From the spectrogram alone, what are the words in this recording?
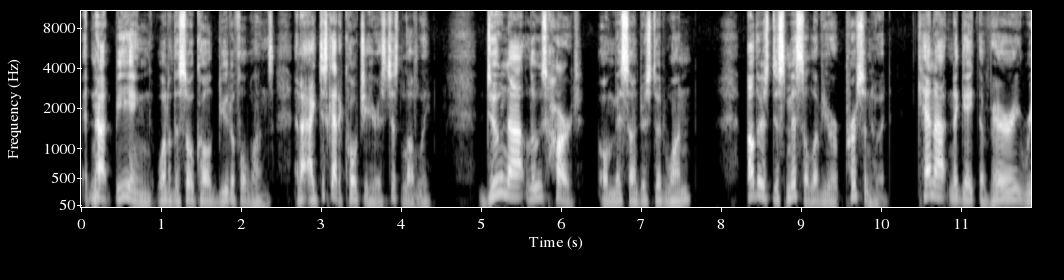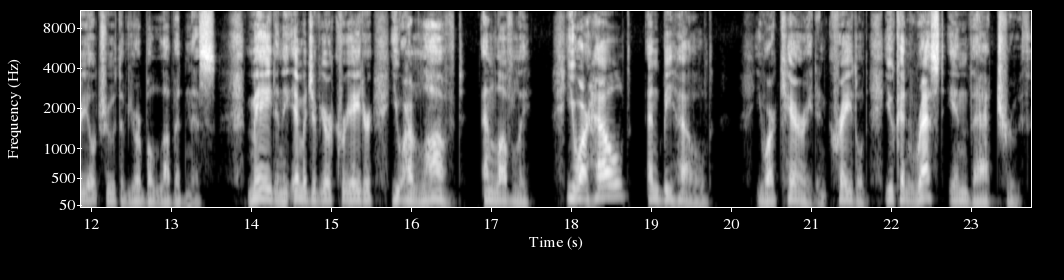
at not being one of the so called beautiful ones. And I just got to quote you here, it's just lovely. Do not lose heart, O misunderstood one. Others' dismissal of your personhood cannot negate the very real truth of your belovedness. Made in the image of your Creator, you are loved and lovely. You are held and beheld. You are carried and cradled. You can rest in that truth.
